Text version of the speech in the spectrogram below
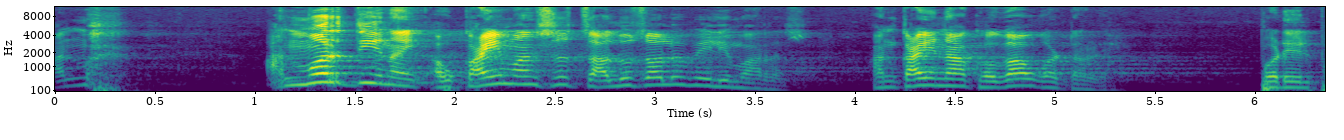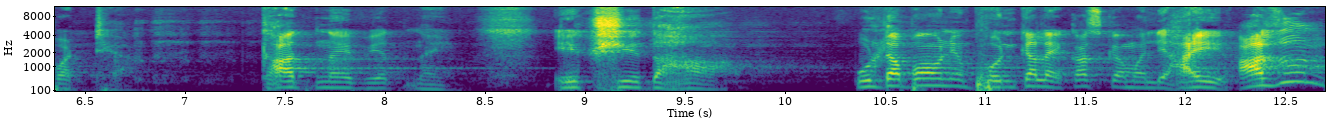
आणि मग- आणि मरती नाही. अहो काही माणसं चालू चालू मेली महाराज. आणि काही नाख गाव गटाळे पडेल पठ्ठ्या. खात नाही पेत नाही. एकशे दहा. उलटा पाहुणे फोन केलाय. कस काय म्हणले? हाय. अजून?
